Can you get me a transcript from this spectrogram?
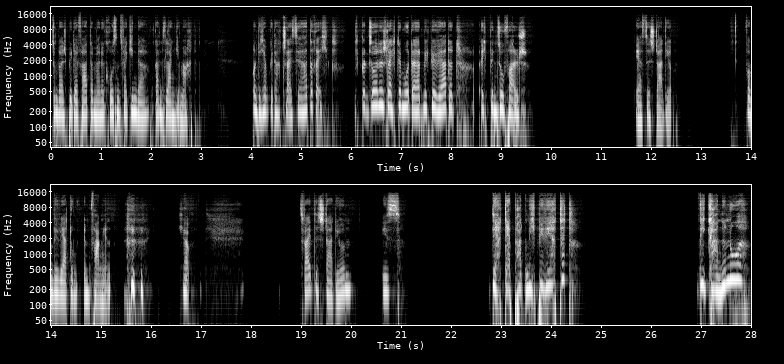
zum Beispiel der Vater meiner großen zwei Kinder ganz lang gemacht. Und ich habe gedacht, scheiße, er hat recht. Ich bin so eine schlechte Mutter, er hat mich bewertet. Ich bin so falsch. Erstes Stadium. Von Bewertung empfangen. ja. Zweites Stadium ist, der Depp hat mich bewertet. Wie kann er nur?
